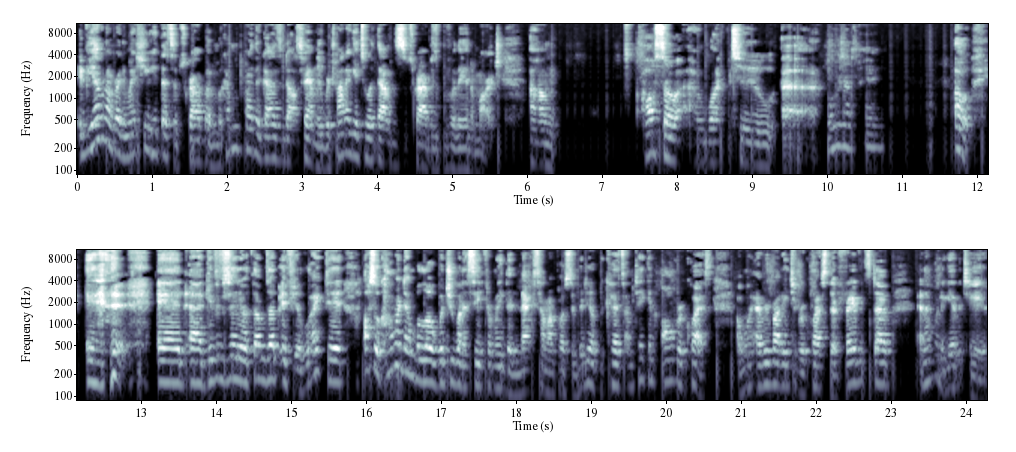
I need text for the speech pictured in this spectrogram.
If you haven't already, make sure you hit that subscribe button. Become a part of the Guys and Dolls family. We're trying to get to a thousand subscribers before the end of March. Um, also, I want to uh, what was I saying? Oh, and, and uh, give this video a thumbs up if you liked it. Also, comment down below what you want to see from me the next time I post a video because I'm taking all requests. I want everybody to request their favorite stuff, and I'm going to give it to you.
